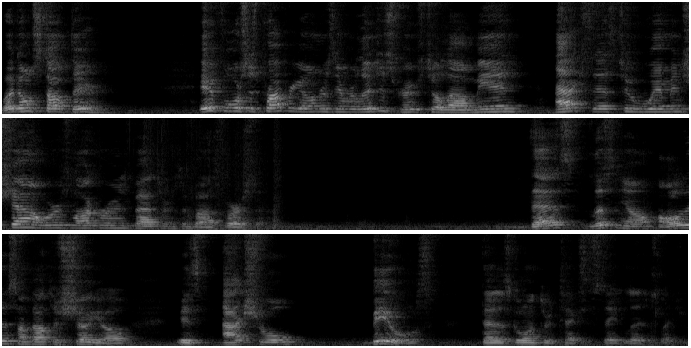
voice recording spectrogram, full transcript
Well, don't stop there. It forces property owners and religious groups to allow men access to women's showers, locker rooms, bathrooms, and vice versa. That's, listen, y'all, all of this I'm about to show y'all is actual bills that is going through Texas state legislature.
